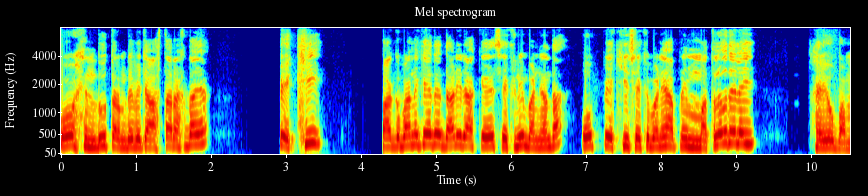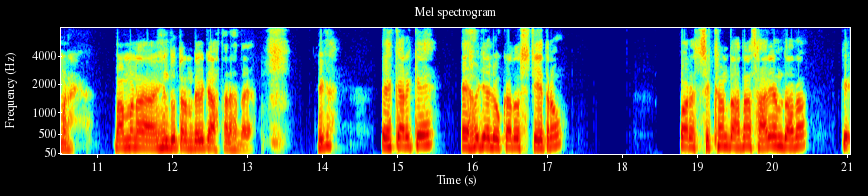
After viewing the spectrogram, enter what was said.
ਉਹ ਹਿੰਦੂ ਧਰਮ ਦੇ ਵਿੱਚ ਆਸਥਾ ਰੱਖਦਾ ਆ। ਭੇਖੀ ਪੱਗ ਬੰਨ ਕੇ ਤੇ ਦਾੜੀ ਰੱਖ ਕੇ ਸਿੱਖ ਨਹੀਂ ਬਣ ਜਾਂਦਾ। ਉਹ ਭੇਖੀ ਸਿੱਖ ਬਣਿਆ ਆਪਣੇ ਮਤਲਬ ਦੇ ਲਈ ਹੈ, ਉਹ ਬਾਹਮਣ ਹੈ। ਬਾਹਮਣ ਹਿੰਦੂ ਧਰਮ ਦੇ ਵਿੱਚ ਆਸਥਾ ਰੱਖਦਾ ਆ। ਠੀਕ ਹੈ? ਇਸ ਕਰਕੇ ਇਹੋ ਜਿਹੇ ਲੋਕਾਂ ਤੋਂ ਸੁਚੇਤ ਰਹੋ। ਪਰ ਸਿੱਖਣ ਦੱਸਦਾ, ਸਾਰਿਆਂ ਨੂੰ ਦੱਸਦਾ ਕਿ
